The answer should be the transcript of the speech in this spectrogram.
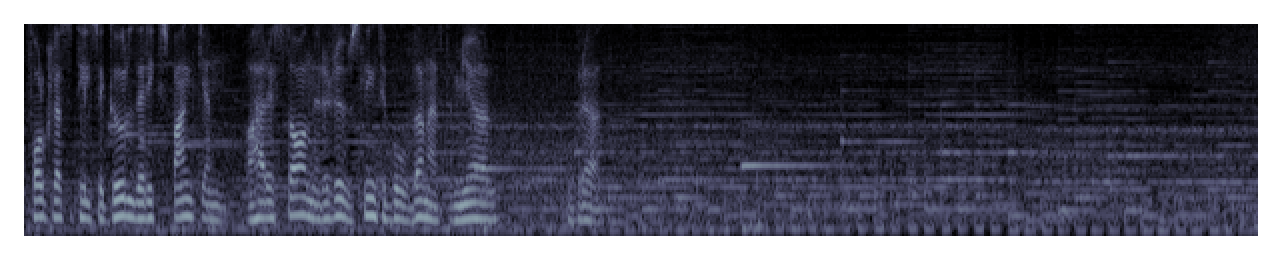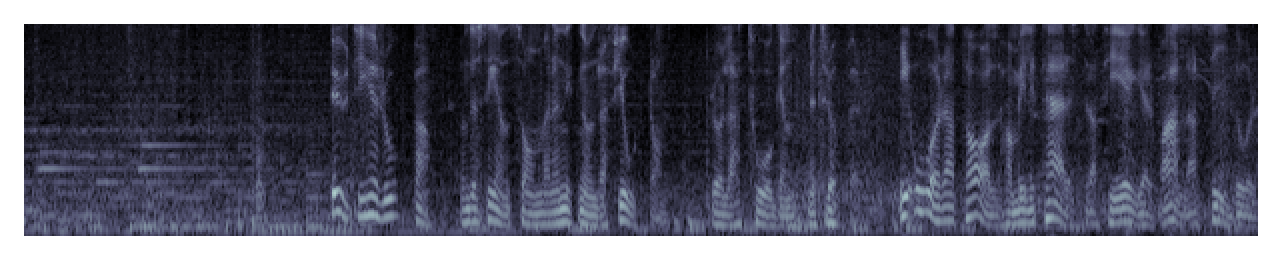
Folk löser till sig guld i Riksbanken och här i stan är det rusning till bodarna efter mjöl och bröd. Ute i Europa under sensommaren 1914 rullar tågen med trupper. I åratal har militärstrateger på alla sidor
